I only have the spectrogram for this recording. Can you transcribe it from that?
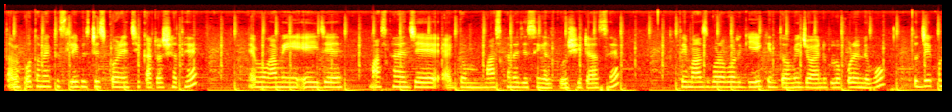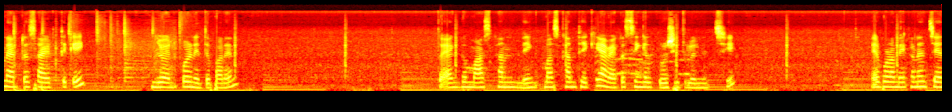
তো আমি প্রথমে একটা স্লিপ স্টিচ করে নিচ্ছি কাটার সাথে। এবং আমি এই যে মাঝখানে যে, একদম মাঝখানে যে সিঙ্গেল ক্রোশিটা আছে তো মাছ বরাবর গিয়ে কিন্তু আমি জয়েন্টগুলো করে নেব। তো যে কোনো একটা সাইড থেকেই জয়েন্ট করে নিতে পারেন। তো একদম মাঝখান মাঝখান থেকে আমি একটা সিঙ্গেল ক্রোশি তুলে নিচ্ছি। এরপর আমি এখানে চেন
